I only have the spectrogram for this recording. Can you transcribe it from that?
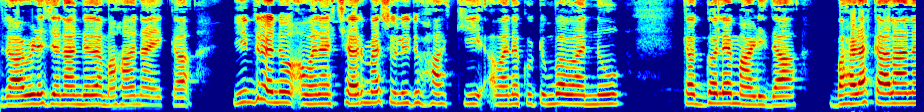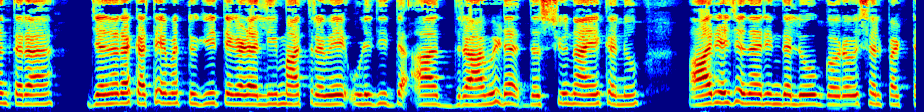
ದ್ರಾವಿಡ ಜನಾಂಗದ ಮಹಾನಾಯಕ, ಇಂದ್ರನು ಅವನ ಚರ್ಮ ಸುಲಿದು ಹಾಕಿ ಅವನ ಕುಟುಂಬವನ್ನು ಕಗ್ಗೊಲೆ ಮಾಡಿದ. ಬಹಳ ಕಾಲಾನಂತರ ಜನರ ಕತೆ ಮತ್ತು ಗೀತೆಗಳಲ್ಲಿ ಮಾತ್ರವೇ ಉಳಿದಿದ್ದ ಆ ದ್ರಾವಿಡ ದಸ್ಯು ನಾಯಕನು ಆರ್ಯ ಜನರಿಂದಲೂ ಗೌರವಿಸಲ್ಪಟ್ಟ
